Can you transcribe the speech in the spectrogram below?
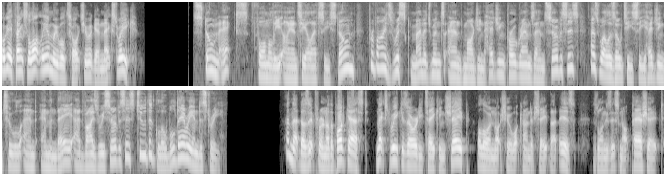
Okay, thanks a lot, Liam. We will talk to you again next week. StoneX, formerly INTL FCStone, provides risk management and margin hedging programs and services, as well as OTC hedging tool and M&A advisory services to the global dairy industry. And that does it for another podcast. Next week is already taking shape, although I'm not sure what kind of shape that is, as long as it's not pear shaped.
